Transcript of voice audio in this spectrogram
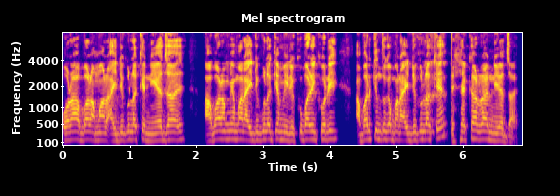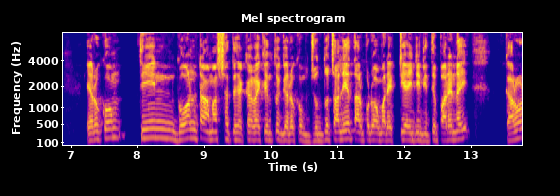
ওরা আবার আমার আইডি গুলাকে নিয়ে যায়, আবার আমি আমার আইডি গুলাকে আমি রিকভারি করি, আবার কিন্তু আমার আইডি গুলাকে হ্যাকাররা নিয়ে যায়। এরকম তিন ঘণ্টা আমার সাথে হ্যাকাররা কিন্তু এরকম যুদ্ধ চালিয়ে তারপরে আমার একটি আইডি নিতে পারে নাই। কারণ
